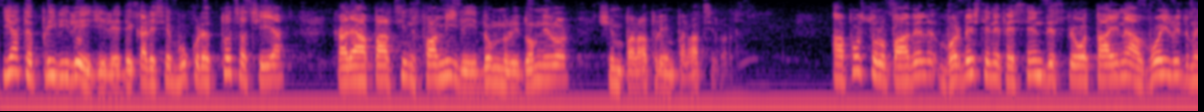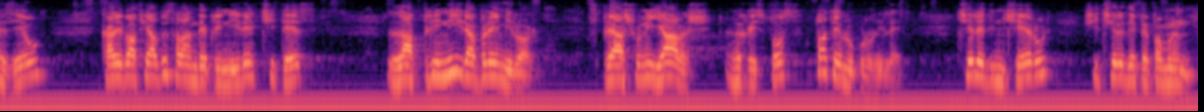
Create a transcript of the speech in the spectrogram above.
Iată privilegiile de care se bucură toți aceia care aparțin familiei Domnului Domnilor și Împăratului Împăraților. Apostolul Pavel vorbește în Efesen despre o taină a voii lui Dumnezeu care va fi adusă la îndeplinire, citez, la plinirea vremilor, spre a-și uni iarăși în Hristos toate lucrurile, cele din ceruri și cele de pe pământ.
